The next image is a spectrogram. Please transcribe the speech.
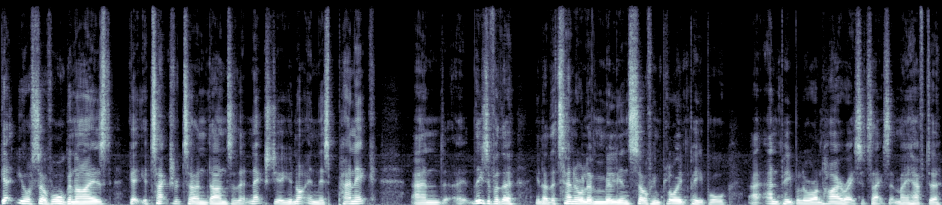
get yourself organized, get your tax return done so that next year you're not in this panic. And uh, these are for the, you know, the 10 or 11 million self-employed people uh, and people who are on high rates of tax that may have to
